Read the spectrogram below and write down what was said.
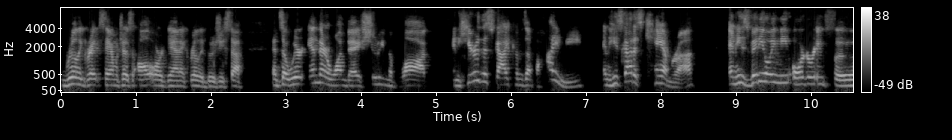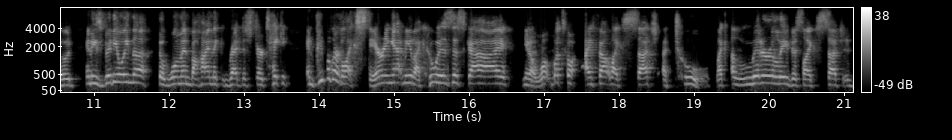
really great sandwiches, all organic, really bougie stuff. And so we're in there one day shooting the vlog, and here this guy comes up behind me, and he's got his camera, and he's videoing me ordering food and he's videoing the the woman behind the register taking and people are like staring at me like who is this guy? You know what, what's going i felt like such a tool like a literally just like such an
